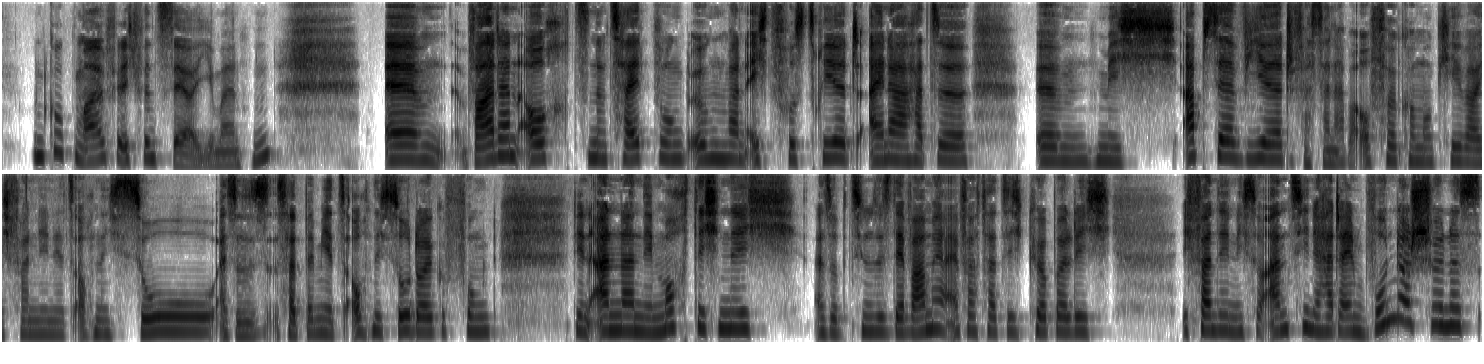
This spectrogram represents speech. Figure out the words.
und guck mal, vielleicht findest du ja jemanden. Ähm, war dann auch zu einem Zeitpunkt irgendwann echt frustriert. Einer hatte ähm, mich abserviert, was dann aber auch vollkommen okay war. Ich fand ihn jetzt auch nicht so, also es, es hat bei mir jetzt auch nicht so doll gefunkt. Den anderen, den mochte ich nicht, also beziehungsweise der war mir einfach tatsächlich körperlich, ich fand ihn nicht so anziehend. Er hatte ein wunderschönes,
